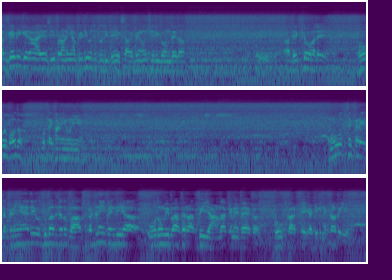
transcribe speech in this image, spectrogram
ਅੱਗੇ ਵੀ ਕਿਰਾਂ ਆਏ ਸੀ, ਪੁਰਾਣੀਆਂ ਵੀਡੀਓ 'ਚ ਤੁਸੀਂ ਦੇਖ ਸਕਦੇ ਹੋ ਸ਼੍ਰੀ ਗੋਂਡੇ ਦਾ। ਤੇ ਆ ਦੇਖਿਓ ਹਲੇ, ਹੋਰ ਬਹੁਤ ਕੁੱਤੇ ਖਾਣੀ ਹੋਣੀ ਹੈ। ਉਹ ਉੱਥੇ ਘਰੇ ਲੱਗਣੀ ਹੈ ਇਹਦੇ ਉਦੋਂ ਬਾਅਦ ਜਦੋਂ ਵਾਪਸ ਕੱਢਣੀ ਪੈਂਦੀ ਆ, ਉਦੋਂ ਵੀ ਬਸ ਫਿਰ ਰੱਬ ਹੀ ਜਾਣਦਾ ਕਿਵੇਂ ਬੈਕ ਬੂਕ ਕਰਕੇ ਗੱਡੀ ਨਿਕਲ ਪਈ ਹੈ।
